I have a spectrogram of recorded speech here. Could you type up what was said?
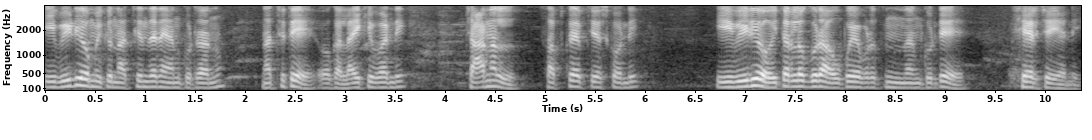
ఈ వీడియో మీకు నచ్చిందని అనుకుంటాను. నచ్చితే ఒక లైక్ ఇవ్వండి. ఛానల్ సబ్స్క్రైబ్ చేసుకోండి. ఈ వీడియో ఇతరులకు కూడా ఉపయోగపడుతుంది అనుకుంటే షేర్ చేయండి.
